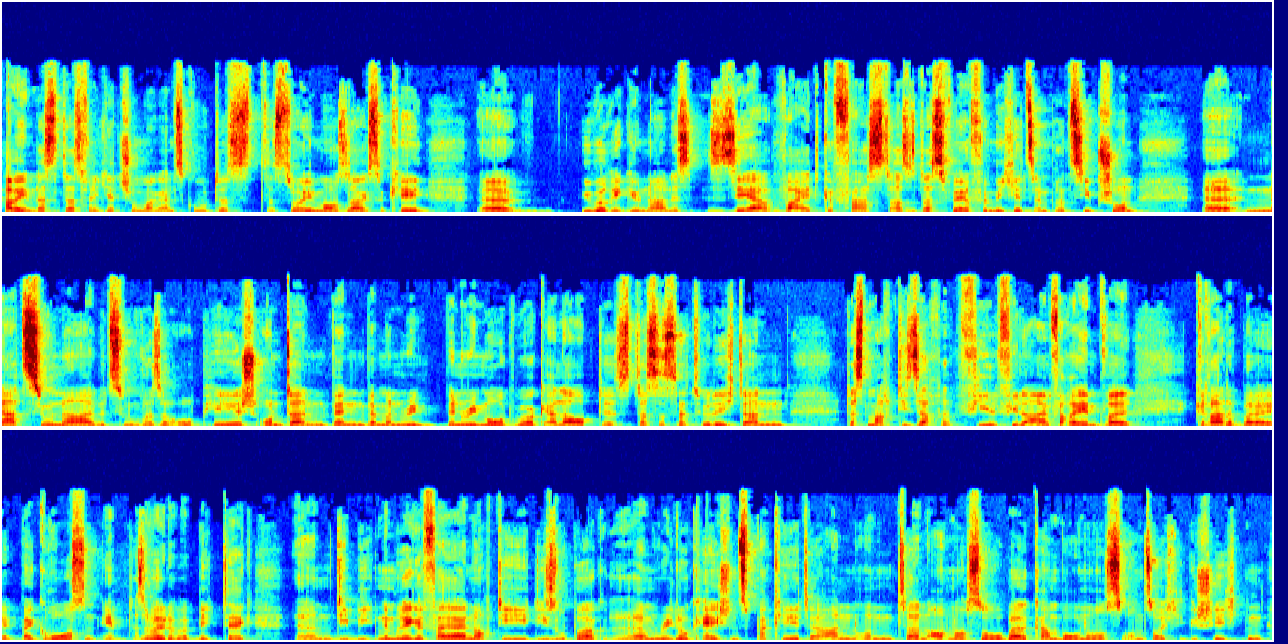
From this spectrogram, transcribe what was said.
Aber eben das, das finde ich jetzt schon mal ganz gut, dass, dass du eben auch sagst, okay, äh, überregional ist sehr weit gefasst. Also das wäre für mich jetzt im Prinzip schon äh, national bzw. europäisch. Und dann, wenn, wenn man re wenn Remote Work erlaubt ist, das ist natürlich dann, das macht die Sache viel, viel einfacher, eben weil gerade bei, bei großen, eben, das sind wir wieder bei Big Tech, ähm, die bieten im Regelfall ja noch die, die super ähm, Relocations-Pakete an und dann auch noch so Welcome-Bonus und solche Geschichten.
